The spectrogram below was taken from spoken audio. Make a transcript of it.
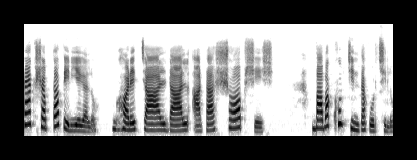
এক সপ্তাহ পেরিয়ে গেল। ঘরে চাল, ডাল, আটা সব শেষ। বাবা খুব চিন্তা করছিল।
